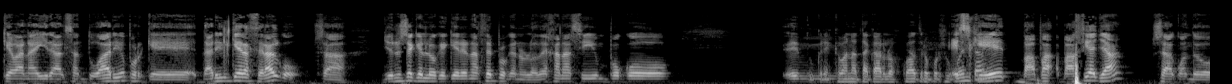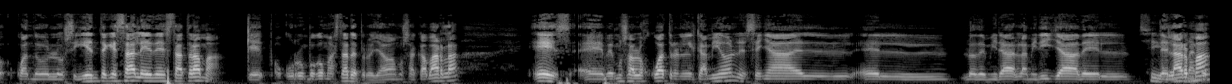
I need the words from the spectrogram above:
que van a ir al santuario porque Daryl quiere hacer algo. O sea, yo no sé qué es lo que quieren hacer porque nos lo dejan así un poco... em, ¿Tú crees que van a atacar los cuatro por su es cuenta? que va, hacia allá. O sea, cuando, cuando lo siguiente que sale de esta trama, que ocurre un poco más tarde, pero ya vamos a acabarla, es, eh, vemos a los cuatro en el camión, le enseña el, el- lo de mirar, la mirilla del, Sí, del arma,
